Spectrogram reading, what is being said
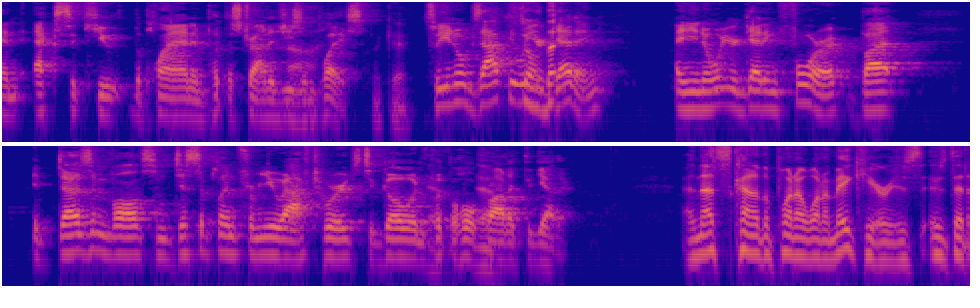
and execute the plan and put the strategies in ah, place. Okay. So you know exactly what so you're that- getting and you know what you're getting for it, but it does involve some discipline from you afterwards to go and yeah, put the whole yeah. product together. And that's kind of the point I want to make here is is that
